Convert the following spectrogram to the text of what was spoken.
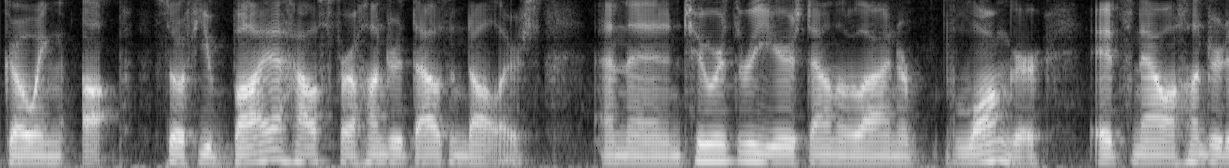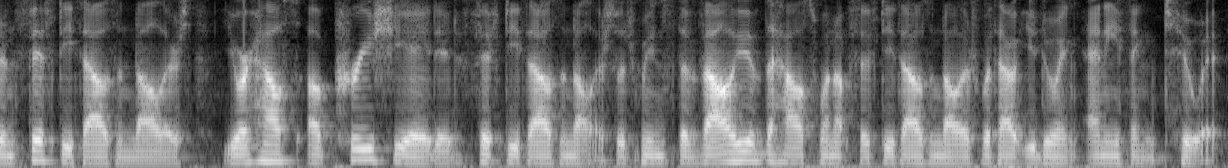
going up. So if you buy a house for $100,000 and then two or three years down the line or longer, it's now $150,000. Your house appreciated $50,000, which means the value of the house went up $50,000 without you doing anything to it.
